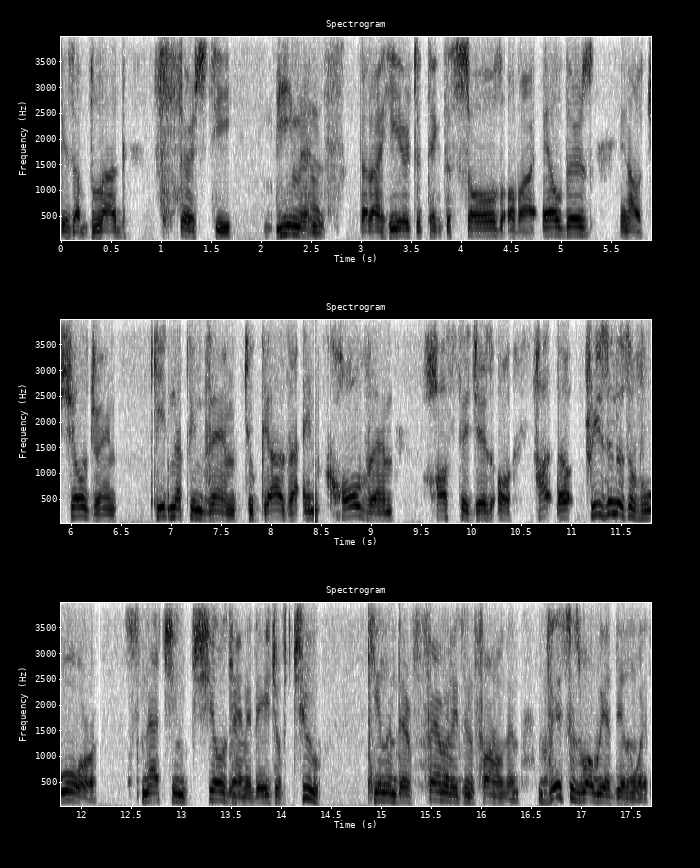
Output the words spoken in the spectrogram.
These are bloodthirsty demons that are here to take the souls of our elders and our children, kidnapping them to Gaza and call them hostages or uh, prisoners of war, snatching children at the age of two, killing their families in front of them. This is what we are dealing with.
